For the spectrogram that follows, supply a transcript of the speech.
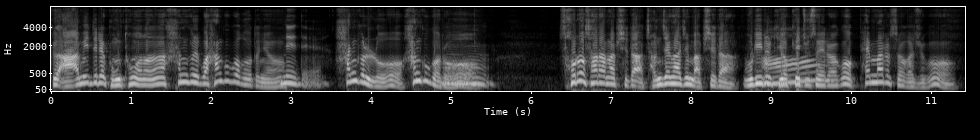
그 아미들의 공통 언어는 한글과 한국어거든요. 네네. 한글로 한국어로 어. 서로 사랑합시다. 전쟁하지 맙시다. 우리를 아. 기억해 주세요라고 팻말을 써가지고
